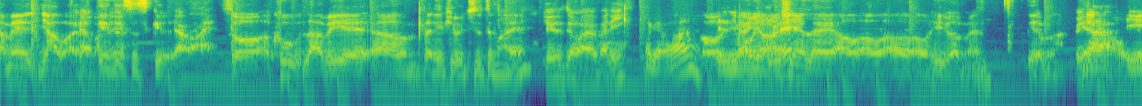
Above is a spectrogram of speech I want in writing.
အမေရပါတယ် I think this is good ရပါတယ် so အခုလာပေးရဲ့ um Benny ဖြူကျေးဇူးတင်ပါတယ်ကျေးဇူးတင်ပါတယ် Benny ဟုတ်ကဲ့ပါဟိုရောက်လို့ရှိရင်လည်း I'll I'll I'll hit you up man သိရမလားပြရအောင်အေး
